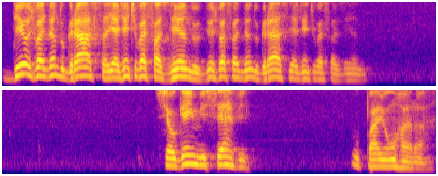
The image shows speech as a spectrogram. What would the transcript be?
Deus vai dando graça e a gente vai fazendo, Deus vai dando graça e a gente vai fazendo. Se alguém me serve, o Pai honrará.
